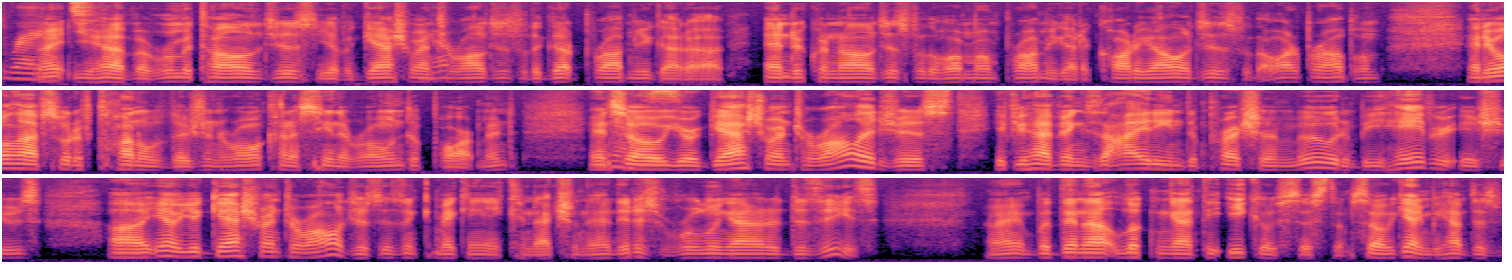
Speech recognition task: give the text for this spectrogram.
Right. right? You have a rheumatologist, you have a gastroenterologist for the gut problem, you got a endocrinologist for the hormone problem, you got a cardiologist for the heart problem, and they all have sort of tunnel vision. They're all kind of seeing their own department. And so your gastroenterologist, if you have anxiety and depression and mood and behavior issues, uh, you know, your gastroenterologist isn't making a connection there. They're just ruling out a disease. Right, but they're not looking at the ecosystem. So again, we have this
